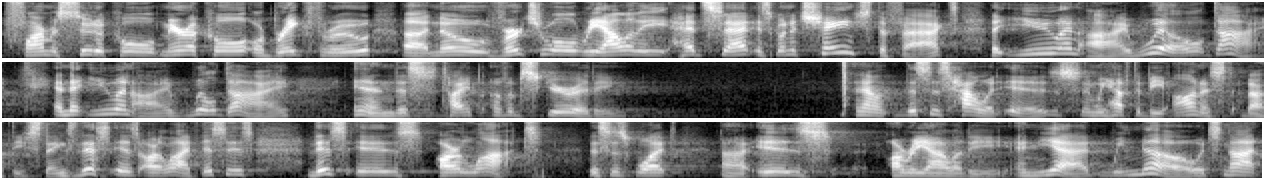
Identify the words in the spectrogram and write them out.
pharmaceutical miracle or breakthrough, uh, no virtual reality headset is going to change the fact that you and I will die, and that you and I will die in this type of obscurity. Now, this is how it is, and we have to be honest about these things. This is our life. This is, this is our lot. This is what uh, is our reality, and yet we know it's not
